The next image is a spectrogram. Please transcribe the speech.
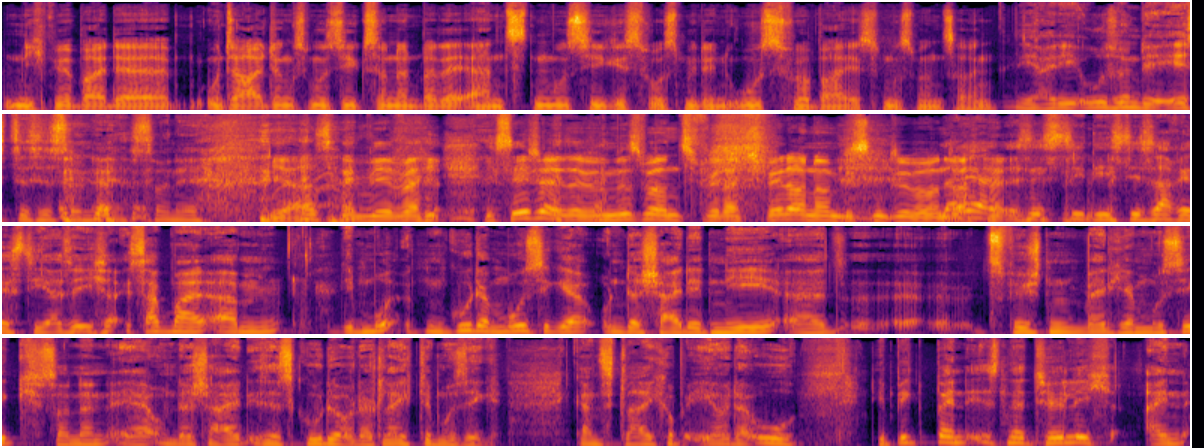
nicht mehr bei der Unterhaltungsmusik, sondern bei der ernsten Musik ist, wo es mit den U's vorbei ist, muss man sagen. Ja, die U's und die E's, das ist so eine... So eine ja, sagen wir, ich, ich sehe schon, also müssen wir uns vielleicht später auch noch ein bisschen drüber unterhalten. Naja, das ist die, die, die Sache ist die, also ich, ich sag mal, ähm, die, ein guter Musiker unterscheidet nie äh, zwischen welcher Musik, sondern er unterscheidet, ist es gute oder schlechte Musik. Ganz gleich, ob E oder U. Die Big Band ist natürlich ein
